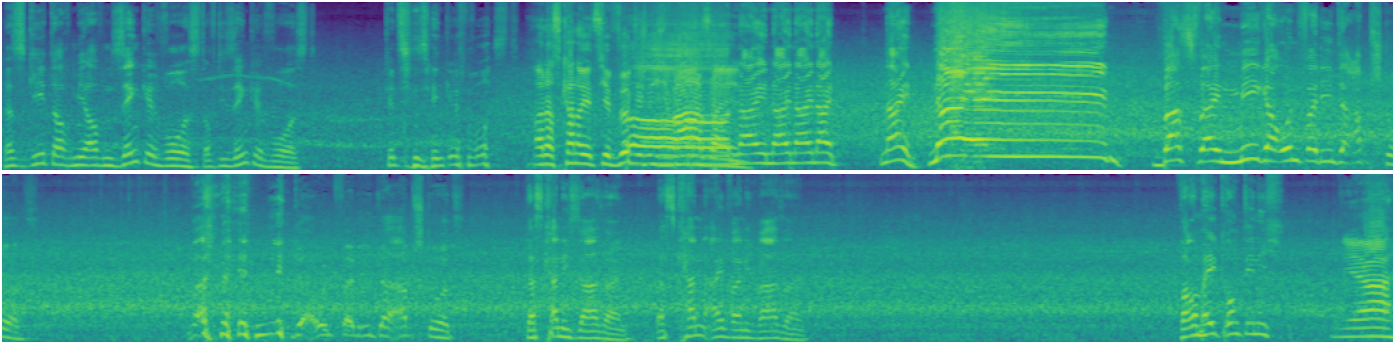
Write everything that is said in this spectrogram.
Das geht doch mir auf den Senkelwurst. Auf die Senkelwurst. Kennst du Senkelwurst? oh, das kann doch jetzt hier wirklich nicht wahr sein. Oh, Nein, nein, nein, nein. Nein! Nein! Was für ein mega unverdienter Absturz. Was für ein mega unverdienter Absturz. Das kann nicht wahr sein. Das kann einfach nicht wahr sein. Warum hält Gronk den nicht? Ja,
